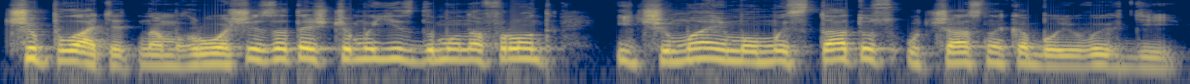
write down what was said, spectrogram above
чи платять нам гроші за те, що ми їздимо на фронт, і чи маємо ми статус учасника бойових дій.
